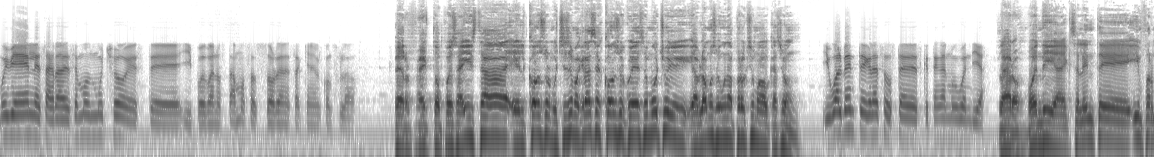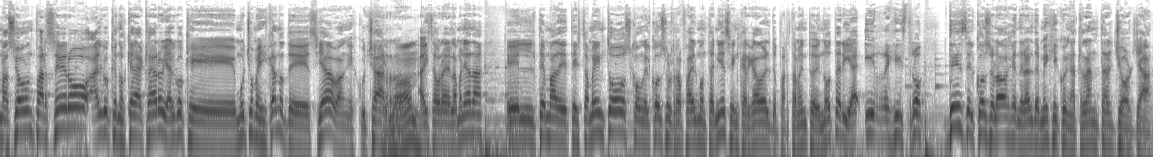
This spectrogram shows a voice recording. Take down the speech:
Muy bien, les agradecemos mucho este, y pues bueno, estamos a sus órdenes aquí en el consulado. Perfecto, pues ahí está el cónsul. Muchísimas gracias, cónsul. Cuídense mucho y, y hablamos en una próxima ocasión. Igualmente, gracias a ustedes, que tengan muy buen día. Claro, buen día. Excelente información, parcero. Algo que nos queda claro y algo que muchos mexicanos deseaban escuchar Simón. a esta hora de la mañana. El tema de testamentos con el cónsul Rafael Montañez, encargado del Departamento de Notaría y Registro desde el Consulado General de México en Atlanta, Georgia.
